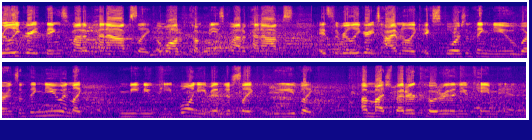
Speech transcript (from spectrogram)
really great things come out of PennApps. Like a lot of companies come out of PennApps. It's a really great time to like explore something new, learn something new, and like meet new people, and even just like leave like a much better coder than you came in.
